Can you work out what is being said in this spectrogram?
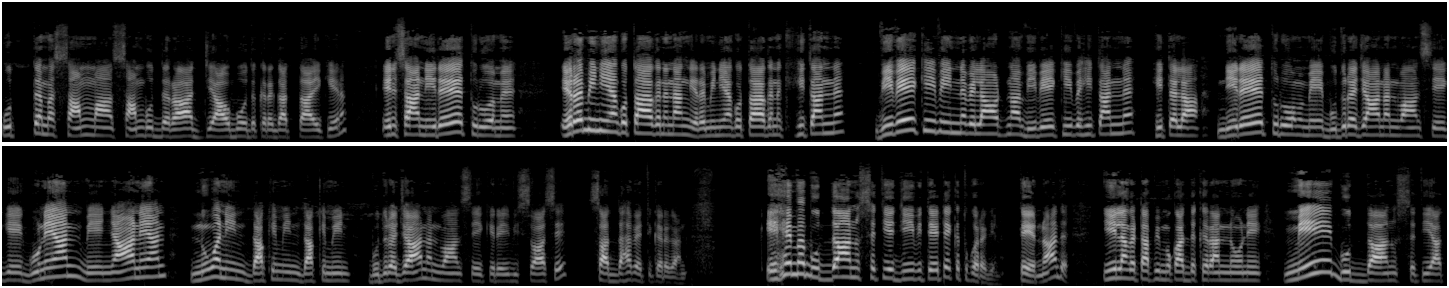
උත්තම සම්මා සම්බුද්ධ රාජ්‍ය අවබෝධ කර ගත්තායි කියන. එනිසා නිරේතුරුවම එරමිනිිය ගොතාගෙන නං එරමිනිිය ගොතාගෙන හිතන්න විවේකීව ඉන්න වෙලාටනා විවේකීව හිතන්න හිතලා නිරේතුරුවම මේ බුදුරජාණන් වහන්සේගේ ගුණයන් මේ ඥානයන් නුවනින් දකිමින් දකිමින් බුදුරජාණන් වහන්සේ කරේ විශ්වාසය සද්ධහ වැති කරගන්න. එහෙම බුද්ධානුස්සතිය ජීවිතයට එකතු කරගෙන. තේරනාද ඊළඟට අපි මොකක්ද කරන්න ඕනේ මේ බුද්ධානුස්සතියත්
